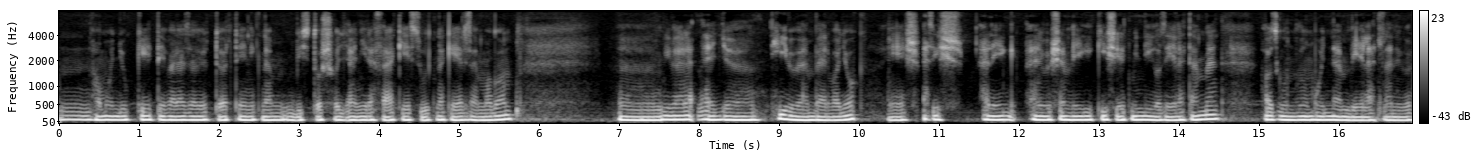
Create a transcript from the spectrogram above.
mm, ha mondjuk két évvel ezelőtt történik, nem biztos, hogy ennyire felkészültnek érzem magam. Mivel egy hívő ember vagyok, és ez is elég erősen végig kísért mindig az életemben, azt gondolom, hogy nem véletlenül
